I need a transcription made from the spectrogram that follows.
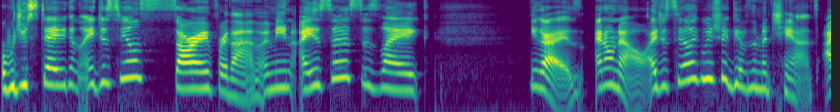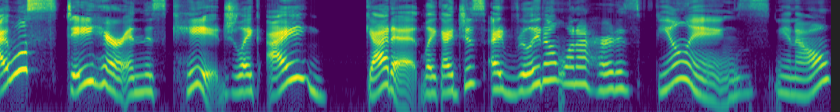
Or would you stay? I just feel sorry for them. I mean, ISIS is like, you guys, I don't know. I just feel like we should give them a chance. I will stay here in this cage. Like, I get it. Like, I just, I really don't want to hurt his feelings, you know?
